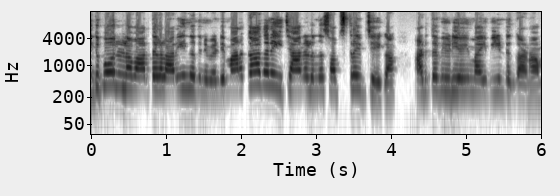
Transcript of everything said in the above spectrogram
ഇതുപോലുള്ള വാർത്തകൾ അറിയുന്നതിന് വേണ്ടി മറക്കാതെ ഈ ചാനൽ ഒന്ന് സബ്സ്ക്രൈബ് ചെയ്യുക. അടുത്ത വീഡിയോയുമായി വീണ്ടും കാണാം.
